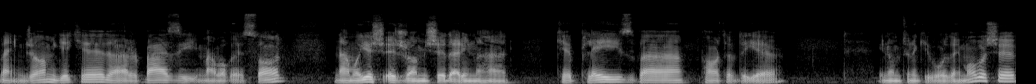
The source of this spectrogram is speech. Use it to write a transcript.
و اینجا میگه که در بعضی مواقع سال نمایش اجرا میشه در این محل. که plays و part of the year اینا می‌تونه کیوردهای ما باشه.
